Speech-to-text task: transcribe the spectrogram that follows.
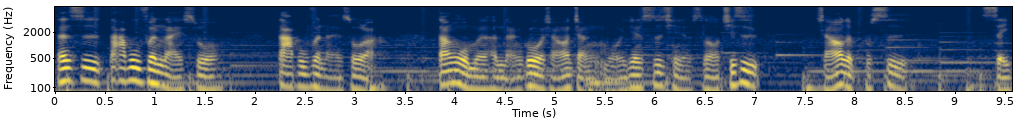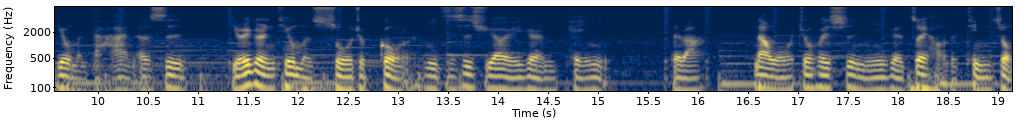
但是大部分来说。大部分来说啦，当我们很难过，想要讲某一件事情的时候，其实想要的不是谁给我们答案，而是有一个人听我们说就够了。你只是需要有一个人陪你，对吧？那我就会是你一个最好的听众。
